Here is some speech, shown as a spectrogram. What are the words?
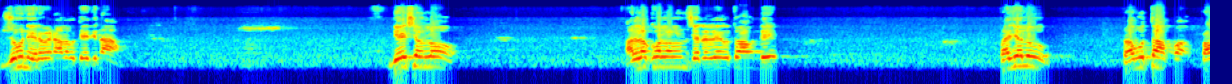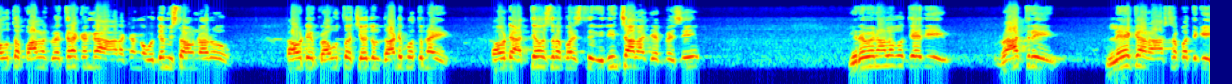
జూన్ ఇరవై నాలుగో తేదీన దేశంలో అల్లకొల్లం చెలరేగుతూ ఉంది. ప్రజలు ప్రభుత్వ ప్రభుత్వ పాలనకు వ్యతిరేకంగా ఆ రకంగా ఉద్యమిస్తూ ఉన్నారు. కాబట్టి ప్రభుత్వ చేతులు దాటిపోతున్నాయి. కాబట్టి అత్యవసర పరిస్థితి విధించాలని చెప్పేసి ఇరవై నాలుగో తేదీ రాత్రి లేఖ రాష్ట్రపతికి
